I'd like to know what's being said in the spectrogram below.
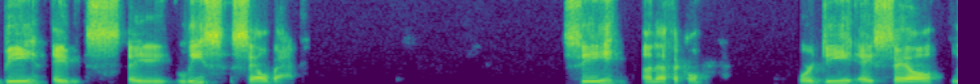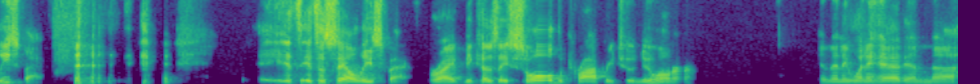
B, a, a lease sale back. C, unethical. Or D, a sale leaseback. it's, it's a sale leaseback, right? Because they sold the property to a new owner and then they went ahead and, uh,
